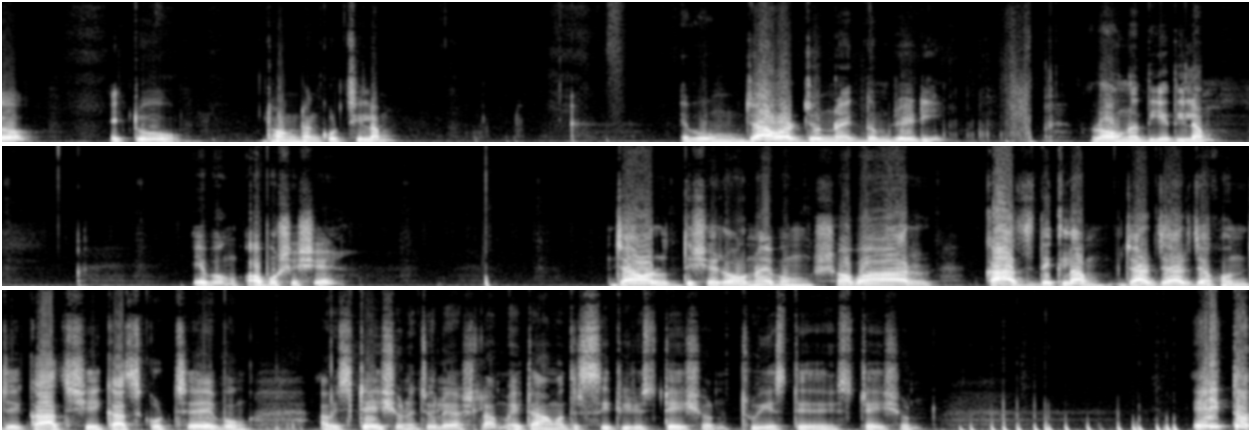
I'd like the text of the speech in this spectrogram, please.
তো একটু ঢং ঢং করছিলাম। এবং যাওয়ার জন্য একদম রেডি রওনা দিয়ে দিলাম। এবং অবশেষে যাওয়ার উদ্দেশ্যে রওনা এবং সবার কাজ দেখলাম, যার যার যখন যে কাজ সেই কাজ করছে এবং আমি স্টেশনে চলে আসলাম। এটা আমাদের সিটির স্টেশন থ্রি স্টেশন এই তো,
